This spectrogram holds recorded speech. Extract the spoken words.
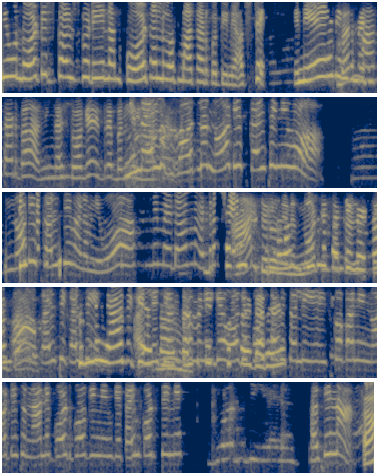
ನೀವು ನೋಟಿಸ್ ಕಳ್ಸ್ಬಿಡಿ ನಾನ್ ಕೋರ್ಟ್ ಅಲ್ಲಿ ಹೋಗಿ ಮಾತಾಡ್ಕೊತೀನಿ ಅಷ್ಟೇ. ಇನ್ನೇನ್ ಬಂದ್ ಮೇಡಮ್ ಮಾತಾಡ್ ಬಾ ನಿಂಗ್ ಅಷ್ಟು ಹೋಗೇ ಇದ್ರೆ ಬಂದ್ ಮೊದ್ಲು ನೋಟಿಸ್ ಕಳ್ಸಿ ನೀವು. ನೋಟಿಸ್ ಕಳ್ಸಿ ಮೇಡಮ್ ನೀವು. ಮೇಡಮ್ ಅಡ್ರೆಸ್ ಆಯ್ತು ಇರು, ನಿನಗ್ notice ಕಳ್ಸ್ತೀನಿ. ಹಾ ಕಳ್ಸಿ ಕಳ್ಸಿ. ಸುಮ್ನೆ ಯಾಕೆ ಅಲ್ಲಿ ಅಂತ ಚಿಂತಾಮಣಿಗೆ ಹೋಗಿ ಕಳ್ಸ್ತಾ ಇದ್ದಾರೆ? post office ಅಲ್ಲಿ ಇಸ್ಕೊ ಬಾ ನೀನ್ ನೋಟಿಸ್ ನಾನೇ ಕೋರ್ಟ್ಗೆ ಹೋಗಿ ನಿನ್ಗೆ ಟೈಮ್ ಕೊಡ್ತೀನಿ. ಹಸಿನಾ. ಹಾ.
